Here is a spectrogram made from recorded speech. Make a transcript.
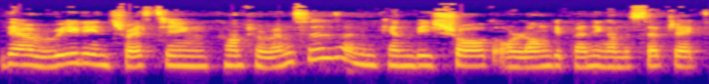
they are really interesting conferences and can be short or long depending on the subject.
